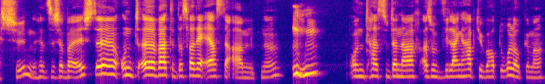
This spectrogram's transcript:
Ja, Schön, hört sich aber echt. Äh, und äh, warte, das war der erste Abend, ne? Mhm. Und hast du danach, also wie lange habt ihr überhaupt Urlaub gemacht?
